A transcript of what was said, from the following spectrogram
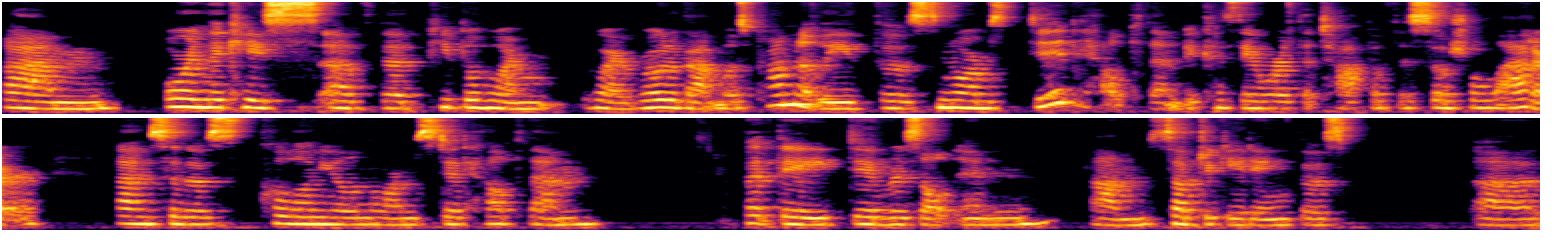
Um, or in the case of the people who I'm who I wrote about most prominently, those norms did help them because they were at the top of the social ladder. Um, so those colonial norms did help them but they did result in um, subjugating those uh,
